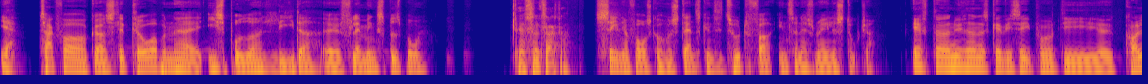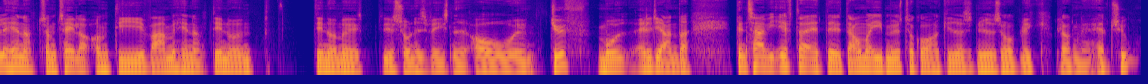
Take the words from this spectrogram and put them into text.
Ja, tak for at gøre os lidt klogere på den her isbryder, leader øh, Flemming Spidsbol. Ja, selv tak. Seniorforsker hos Dansk Institut for Internationale Studier. Efter nyhederne skal vi se på de øh, kolde hænder, som taler om de varme hænder. Det er noget, det er noget med øh, sundhedsvæsenet. Og øh, Djøf mod alle de andre, den tager vi efter, at øh, Dagmar Eben Østergaard har givet os et nyhedsoverblik klokken er halv syv.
